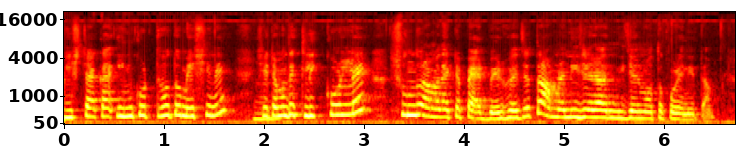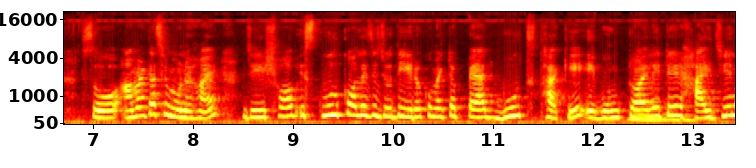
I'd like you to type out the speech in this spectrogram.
বিশ টাকা ইন করতে হতো মেশিনে সেটার মধ্যে ক্লিক করলে সুন্দর আমাদের একটা প্যাড বের হয়ে যেত আমরা নিজেরা নিজের মতো করে নিতাম। সো আমার কাছে মনে হয় যে সব স্কুল কলেজে যদি এরকম একটা প্যাড বুথ থাকে এবং টয়লেটের হাইজিন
